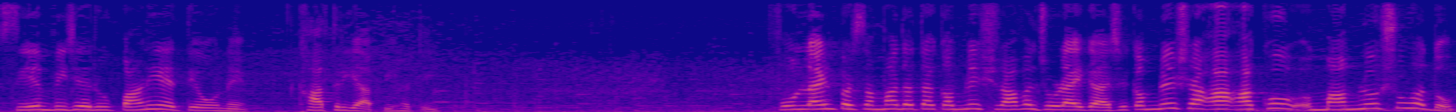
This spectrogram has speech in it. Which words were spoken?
સીએમ વિજય રૂપાણીએ તેઓને ખાતરી આપી હતી. ફોન લાઈન પર સંવાદદાતા કમલેશ રાવલ જોડાઈ ગયા છે. કમલેશ, આ આખો મામલો શું હતો?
